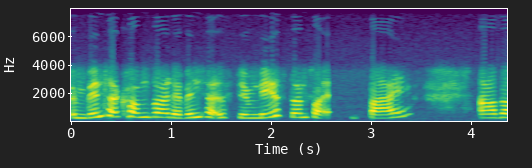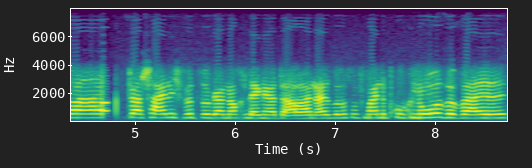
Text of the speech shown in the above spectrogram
im Winter kommen soll. Der Winter ist demnächst dann vorbei. Aber wahrscheinlich wird es sogar noch länger dauern. Also das ist meine Prognose, weil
